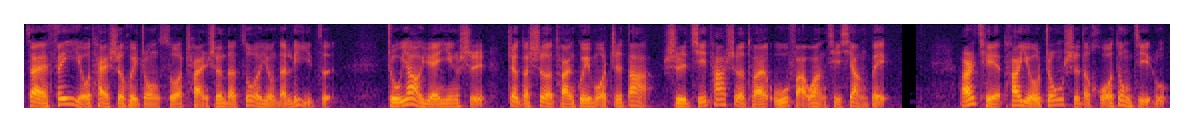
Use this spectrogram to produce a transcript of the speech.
在非犹太社会中所产生的作用的例子，主要原因是这个社团规模之大，使其他社团无法望其项背，而且他有忠实的活动记录。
